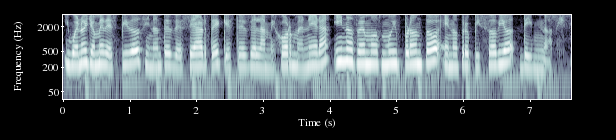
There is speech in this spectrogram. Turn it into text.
Y bueno, yo me despido sin antes desearte que estés de la mejor manera y nos vemos muy pronto en otro episodio de Hipnosis.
